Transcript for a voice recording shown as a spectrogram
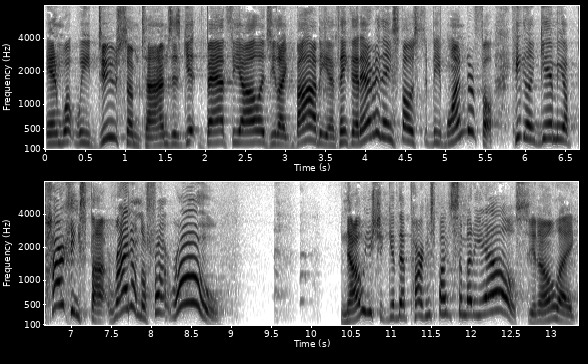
And what we do sometimes is get bad theology like Bobby and think that everything's supposed to be wonderful. He's going to give me a parking spot right on the front row. No, you should give that parking spot to somebody else. You know, like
